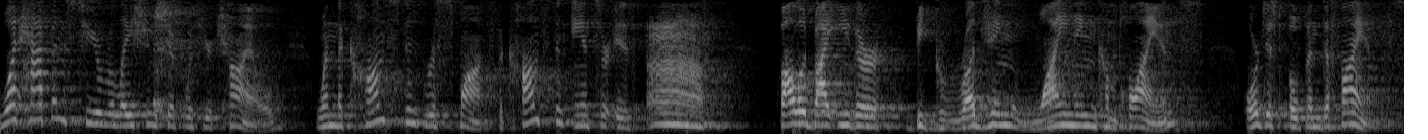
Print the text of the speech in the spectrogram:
what happens to your relationship with your child when the constant response, the constant answer is, followed by either begrudging, whining compliance or just open defiance.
